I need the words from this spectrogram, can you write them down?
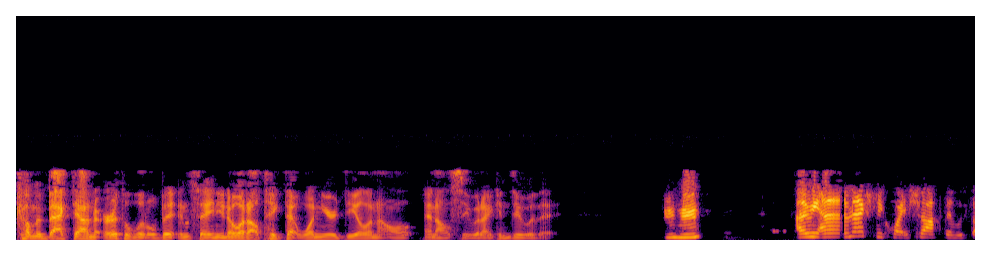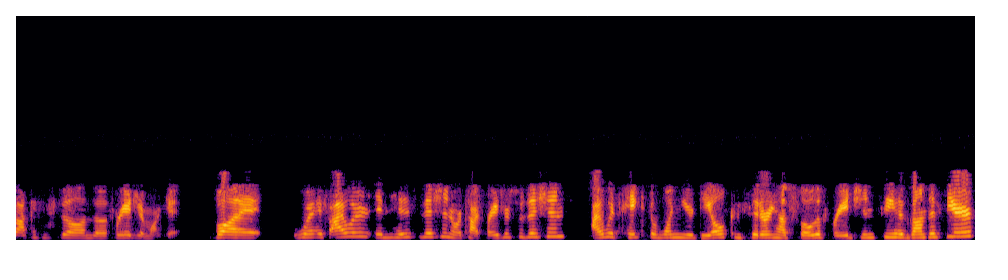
coming back down to earth a little bit and saying, you know what, I'll take that one year deal and I'll and I'll see what I can do with it. Mhm. I mean, I'm actually quite shocked that Moustakas is still on the free agent market. But if I were in his position or Todd Frazier's position, I would take the one year deal considering how slow the free agency has gone this year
